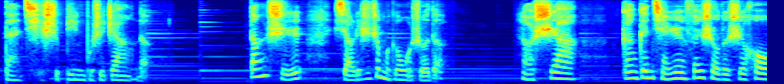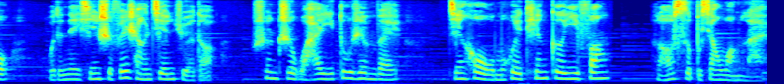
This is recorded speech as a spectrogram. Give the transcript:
但其实并不是这样的。当时小丽是这么跟我说的：“老师啊，刚跟前任分手的时候，我的内心是非常坚决的，甚至我还一度认为今后我们会天各一方，老死不相往来。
